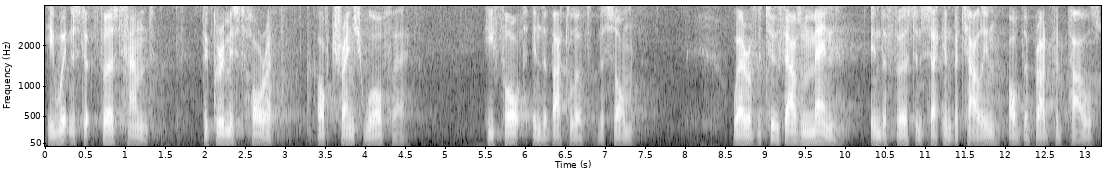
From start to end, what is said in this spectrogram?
He witnessed at first hand the grimmest horror of trench warfare. He fought in the Battle of the Somme, where of the 2,000 men in the 1st and 2nd Battalion of the Bradford Pals,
